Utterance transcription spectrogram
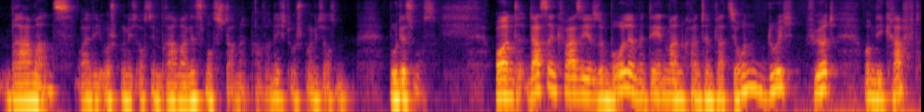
Brahmans, weil die ursprünglich aus dem Brahmanismus stammen, also nicht ursprünglich aus dem Buddhismus. Und das sind quasi Symbole, mit denen man Kontemplationen durchführt, um die Kraft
